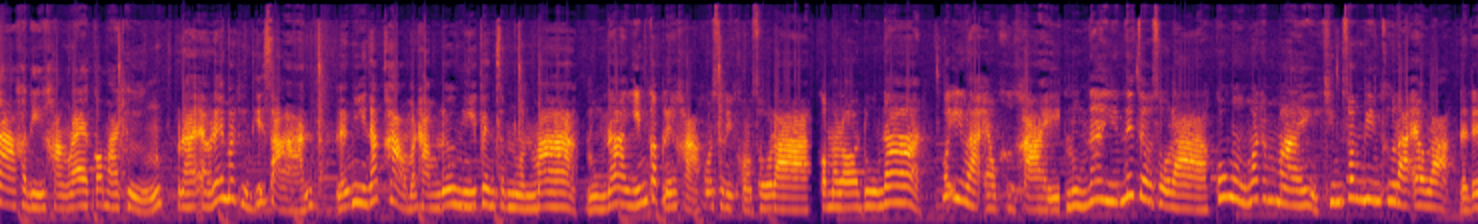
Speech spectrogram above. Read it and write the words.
ณาคดีครั้งแรกก็มาถึงราแอลได้มาถึงที่ศาลและมีนักข่าวมาทำเรื่องนี้เป็นจำนวนมาก ลุงหน้ายิ้มกับเลขาคนสนิทของโซลา ก็มารอดูหน้าว่าอีราแอลคือใคร ลุงหน้ายิ้มได้เจอโซลาก็งงว่าทำไมคิมซอนบินคือราแอลล่ะและได้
